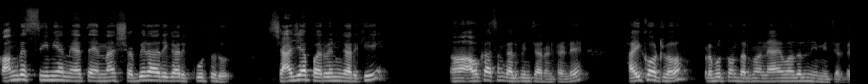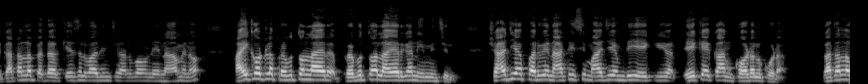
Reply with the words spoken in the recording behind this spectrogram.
కాంగ్రెస్ సీనియర్ నేత అయిన షబీర్ అలీ గారి కూతురు షాజియా పర్వీన్ గారికి అవకాశం కల్పించారంటండి. హైకోర్టులో ప్రభుత్వం తరఫున న్యాయవాదులు నియమించారు గతంలో పెద్ద కేసులు వాదించిన అనుభవం లేని ఆమెను హైకోర్టులో ప్రభుత్వం లాయర్ ప్రభుత్వ లాయర్గా నియమించింది. షాజియా పర్వీన్ ఆర్టీసీ మాజీ ఎండి ఏకే ఖాన్ కోడలు కూడా. గతంలో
